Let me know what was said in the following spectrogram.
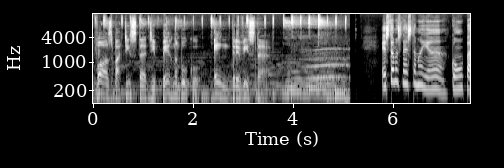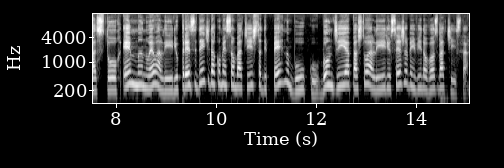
Voz Batista de Pernambuco. Entrevista. Estamos nesta manhã com o pastor Emanuel Alírio, presidente da Convenção Batista de Pernambuco. Bom dia, pastor Alírio, seja bem-vindo ao Voz Batista.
